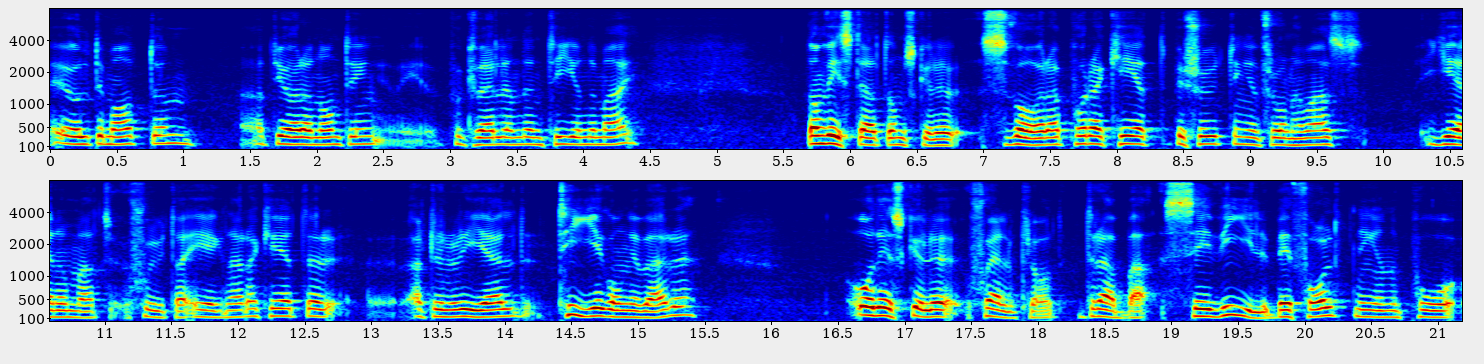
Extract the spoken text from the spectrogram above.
ultimatum. Att göra någonting på kvällen den 10 maj. De visste att de skulle svara på raketbeskjutningen från Hamas. Genom att skjuta egna raketer, artillerield, tio gånger värre. Och det skulle självklart drabba civilbefolkningen på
